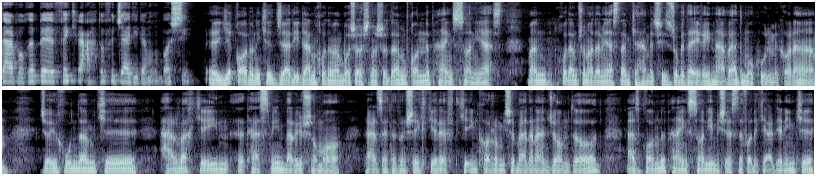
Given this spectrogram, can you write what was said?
در واقع به فکر اهداف جدیدمون باشیم. یه قانونی که جدیدن خود من باش آشنا شدم قانون پنج ثانیه است. من خودم چون آدمی هستم که همه چیز رو به دقیقه 90 مکول می‌کنم جایی خوندم که هر وقت که این تصمیم برای شما در ذهنتون شکل گرفت که این کار رو میشه بعدا انجام داد از قانون پنج ثانیه میشه استفاده کرد. یعنی اینکه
